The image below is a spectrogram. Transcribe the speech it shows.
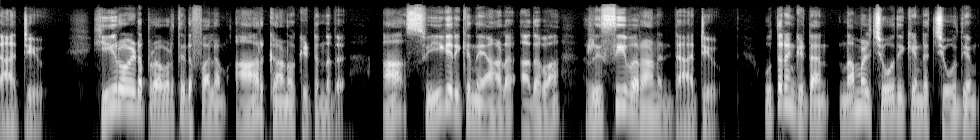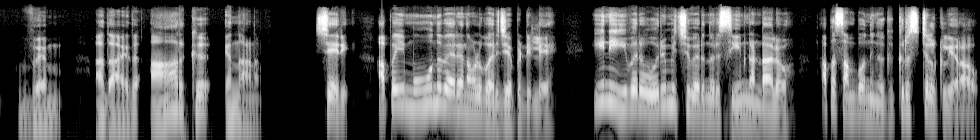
ഡാറ്റീവ്. ഹീറോയുടെ പ്രവൃത്തിയുടെ ഫലം ആർക്കാണോ കിട്ടുന്നത്? ആ സ്വീകരിക്കുന്നയാൾ അഥവാ റിസീവറാണ് ഡാറ്റീവ്. ഉത്തരം കിട്ടാൻ നമ്മൾ ചോദിക്കേണ്ട ചോദ്യം വെം. അതായത് ആർക്ക് എന്നാണ്. ശരി അപ്പോൾ ഈ മൂന്ന് പേരെ നമ്മൾ പരിചയപ്പെട്ടില്ലേ? ഇനി ഇവർ ഒരുമിച്ച് വരുന്നൊരു സീൻ കണ്ടാലോ? അപ്പോൾ സംഭവം നിങ്ങൾക്ക് ക്രിസ്റ്റൽ ക്ലിയർ ആവും.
